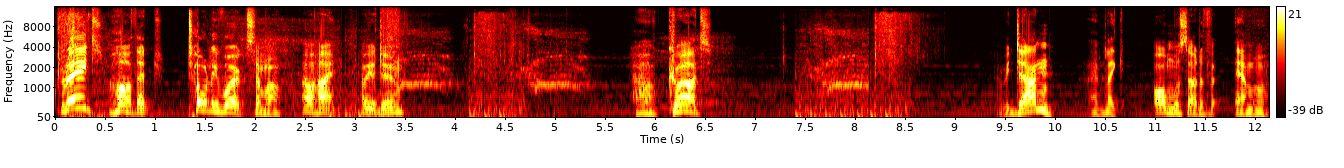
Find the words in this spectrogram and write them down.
Great! Oh, that totally worked somehow. Oh, hi. How are you doing? Oh, God! Are we done? I'm like almost out of ammo.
